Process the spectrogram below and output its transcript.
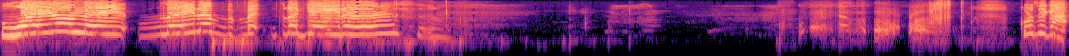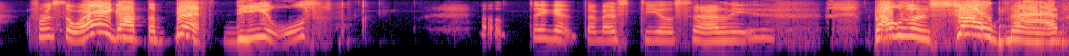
Later, later, the Gators. Of course, I got first away. Got the best deals. They get the best deals, sadly. Bowser's so mad.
